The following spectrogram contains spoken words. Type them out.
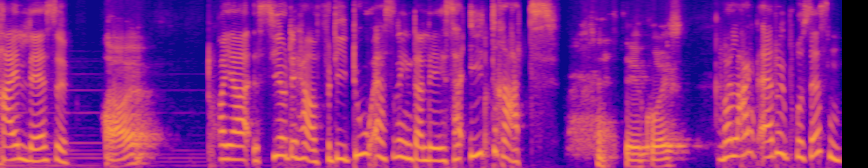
Hej Lasse. Hej. Og jeg siger jo det her, fordi du er sådan en, der læser idræt. Det er korrekt. Hvor langt er du i processen?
